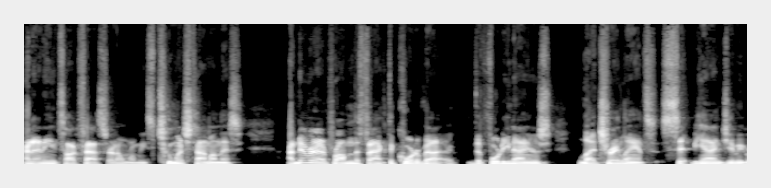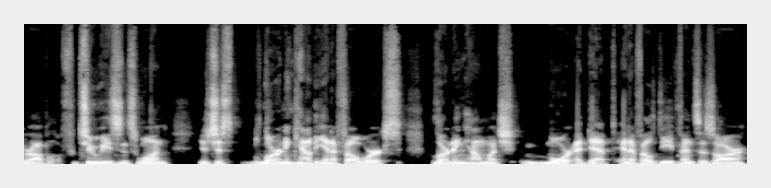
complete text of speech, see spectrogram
and I need to talk faster. I don't want to waste too much time on this. I've never had a problem the fact the quarterback, the 49ers let Trey Lance sit behind Jimmy Garoppolo for two reasons. One, you're just learning how the NFL works, learning how much more adept NFL defenses are.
